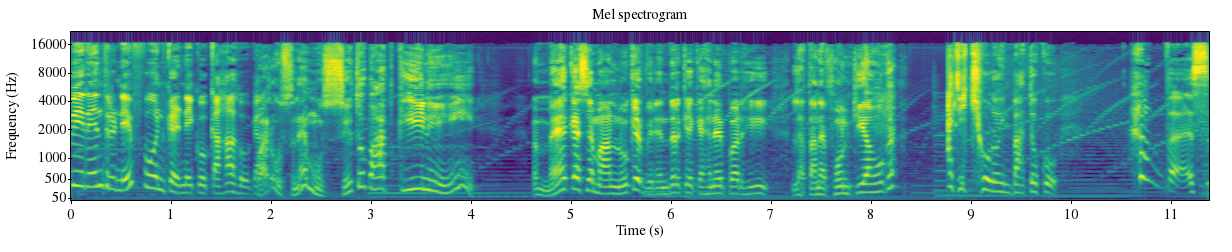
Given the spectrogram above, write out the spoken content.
वीरेंद्र ने फ़ोन करने को कहा होगा। पर उसने मुझसे तो बात की नहीं। मैं कैसे मान लूँ कि वीरेंद्र के कहने पर ही लता ने फ़ोन किया होगा? अजी छोड़ो इन बातों को। बस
